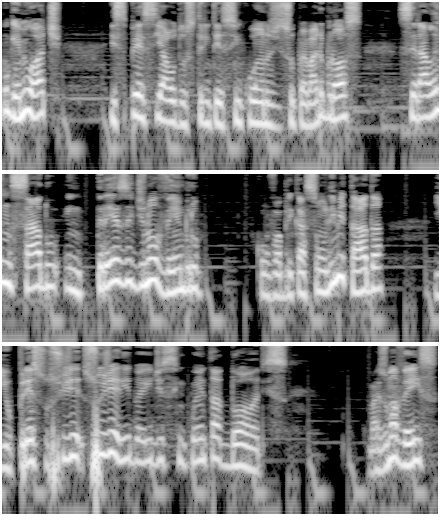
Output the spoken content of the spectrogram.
O Game Watch, especial dos 35 anos de Super Mario Bros., será lançado em 13 de novembro, com fabricação limitada e o preço sugerido aí de 50 dólares. Mais uma vez,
